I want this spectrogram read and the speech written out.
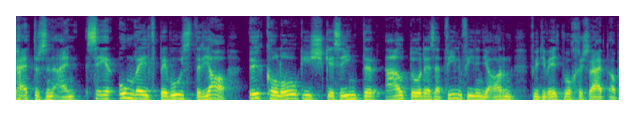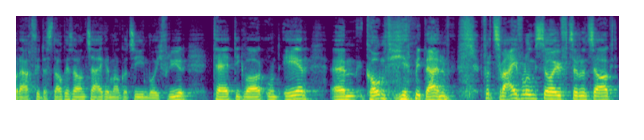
Patterson, ein sehr umweltbewusster, ja, ökologisch gesinnter Autor, der seit vielen, vielen Jahren für die Weltwoche schreibt, aber auch für das Tagesanzeiger-Magazin, wo ich früher tätig war. Und er ähm, kommt hier mit einem Verzweiflungsseufzer und sagt,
